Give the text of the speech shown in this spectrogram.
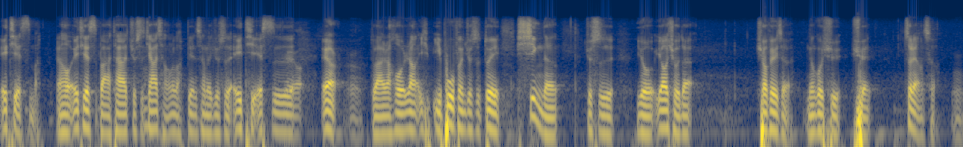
ATS 嘛，然后 ATS 把它就是加长了嘛，变成了就是 ATS L，对吧？然后让一一部分就是对性能就是有要求的消费者能够去选这辆车。嗯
